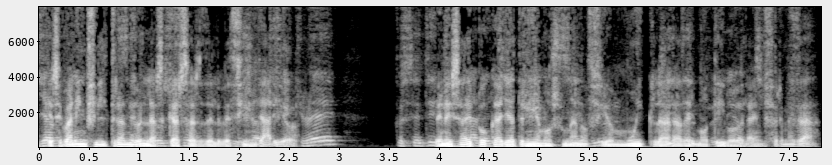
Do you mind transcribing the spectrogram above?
que se van infiltrando en las casas del vecindario. En esa época ya teníamos una noción muy clara del motivo de la enfermedad.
